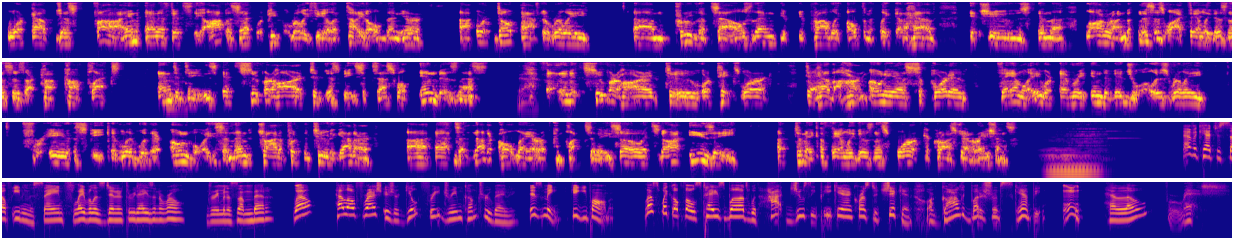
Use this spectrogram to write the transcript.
work out just fine. And if it's the opposite, where people really feel entitled, then you're uh, or don't have to really um, prove themselves, then you're, you're probably ultimately going to have issues in the long run. But this is why family businesses are co- complex entities, it's super hard to just be successful in business. Yeah. And it's super hard to, or takes work to have a harmonious, supportive family where every individual is really free to speak and live with their own voice. And then to try to put the two together uh, adds another whole layer of complexity. So it's not easy to make a family business work across generations. Ever catch yourself eating the same flavorless dinner three days in a row? Dreaming of something better? Well, HelloFresh is your guilt free dream come true, baby. It's me, Keke Palmer. Let's wake up those taste buds with hot, juicy pecan crusted chicken or garlic butter shrimp scampi. Mm. Hello Fresh.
